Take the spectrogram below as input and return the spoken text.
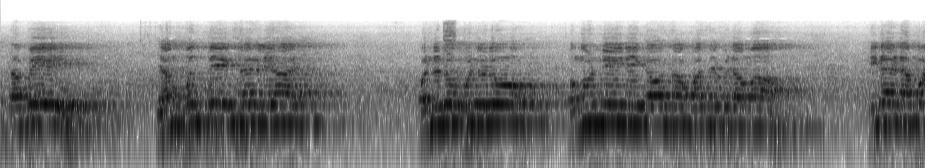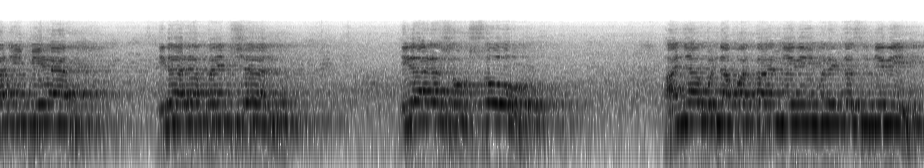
Tetapi yang penting saya lihat penduduk-penduduk pengundi di kawasan Pasir Berdama tidak dapat EPF, tidak ada pension, tidak ada sokso, hanya pendapatan diri mereka sendiri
